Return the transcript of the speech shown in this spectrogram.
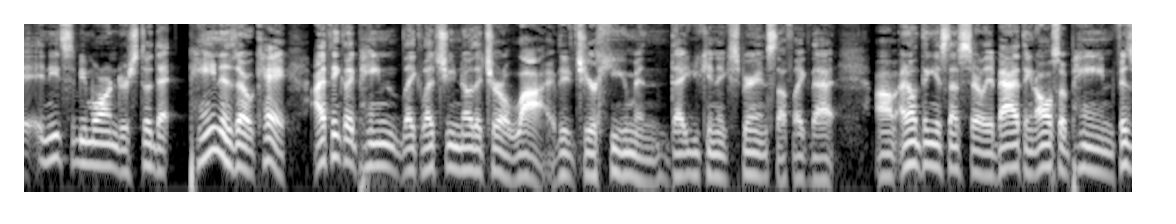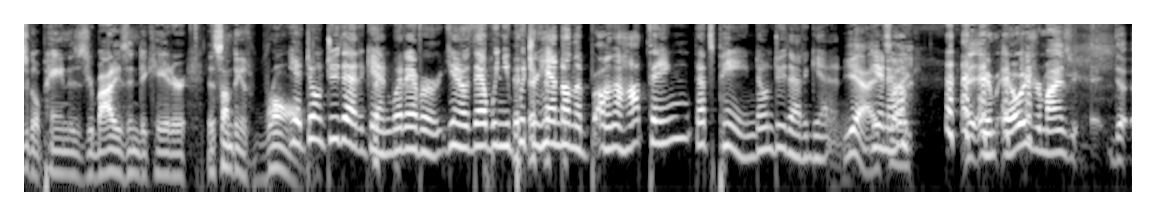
it needs to be more understood that pain is okay. I think like pain like lets you know that you're alive, that you're human, that you can experience stuff like that. Um, I don't think it's necessarily a bad thing. Also, pain, physical pain, is your body's indicator that something is wrong. yeah, don't do that again. Whatever you know that when you put your hand on the on the hot thing, that's pain. Don't do that again. Yeah, you it's know. like it, it always reminds me the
